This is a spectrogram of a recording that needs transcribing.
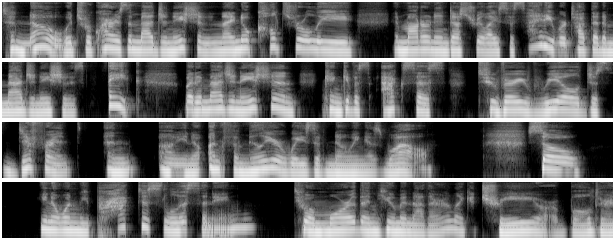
to know, which requires imagination. And I know culturally in modern industrialized society, we're taught that imagination is fake, but imagination can give us access to very real, just different and, uh, you know, unfamiliar ways of knowing as well. So, you know, when we practice listening to a more than human other, like a tree or a boulder,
